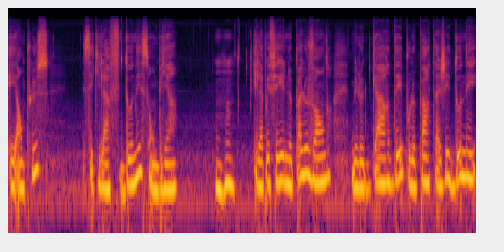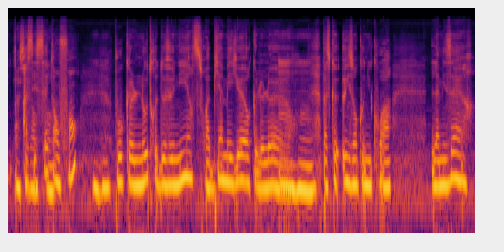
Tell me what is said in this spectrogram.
Et en plus, c'est qu'il a donné son bien. Mhm. Il a préféré ne pas le vendre, mais le garder pour le partager, donner À ses à ses enfants. sept enfants Mhm. pour que notre devenir soit bien meilleur que le leur. Parce que eux, ils ont connu quoi? La misère,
